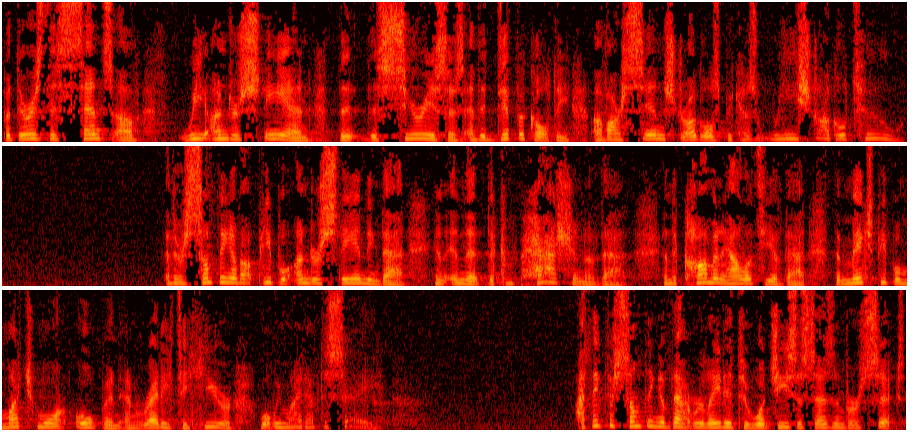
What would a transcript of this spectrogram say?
but there is this sense of we understand the, the seriousness and the difficulty of our sin struggles because we struggle too. And there's something about people understanding that and, and the, the compassion of that and the commonality of that that makes people much more open and ready to hear what we might have to say. I think there's something of that related to what Jesus says in verse 6.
